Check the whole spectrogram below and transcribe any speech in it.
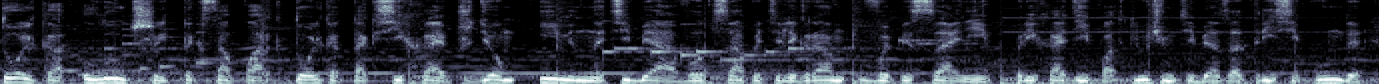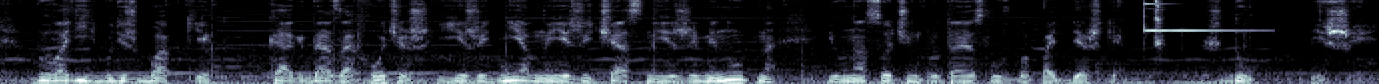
Только лучший таксопарк, только такси хайп. Ждем именно тебя. WhatsApp и Telegram в описании. Приходи, подключим тебя за 3 секунды. Выводить будешь бабки когда захочешь, ежедневно, ежечасно, ежеминутно. И у нас очень крутая служба поддержки. Жду. Пиши.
